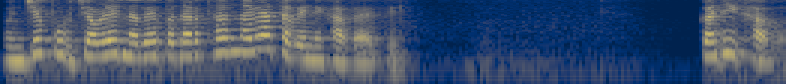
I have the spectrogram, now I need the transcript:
म्हणजे पुढच्या वेळी नवे पदार्थ नव्या चवेने खाता येतील. कधी खावं?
